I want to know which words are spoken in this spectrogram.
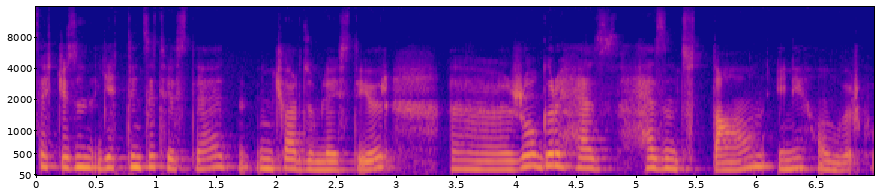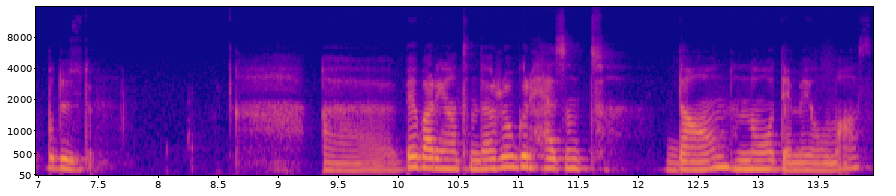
8-ci 7-ci testdə inkar cümlə istəyir. Roger has hasn't done any homework. Bu düzdür. B variantında Roger hasn't done no demək olmaz.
